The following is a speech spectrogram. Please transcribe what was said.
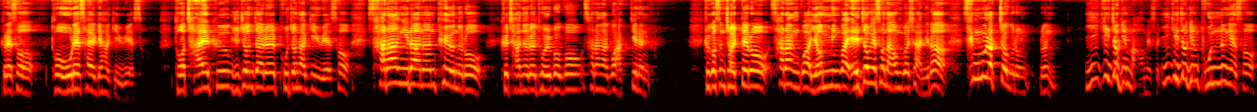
그래서 더 오래 살게 하기 위해서 더 잘 그 유전자를 보존하기 위해서 사랑이라는 표현으로 그 자녀를 돌보고 사랑하고 아끼는 것. 그것은 절대로 사랑과 연민과 애정에서 나온 것이 아니라 생물학적으로는 이기적인 마음에서 이기적인 본능에서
